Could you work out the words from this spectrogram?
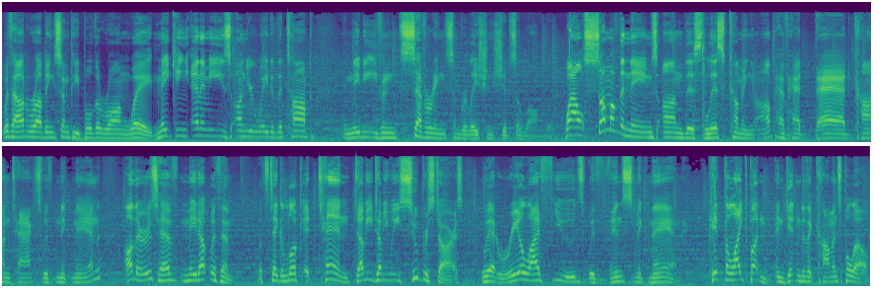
without rubbing some people the wrong way, making enemies on your way to the top, and maybe even severing some relationships along the way. While some of the names on this list coming up have had bad contacts with McMahon, others have made up with him. Let's take a look at 10 WWE superstars who had real life feuds with Vince McMahon. Hit the like button and get into the comments below.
